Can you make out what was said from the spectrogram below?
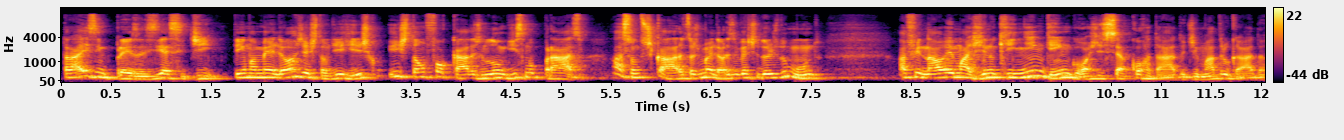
tais empresas ESG têm uma melhor gestão de risco e estão focadas no longuíssimo prazo, assuntos caros aos melhores investidores do mundo. Afinal, eu imagino que ninguém gosta de ser acordado de madrugada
